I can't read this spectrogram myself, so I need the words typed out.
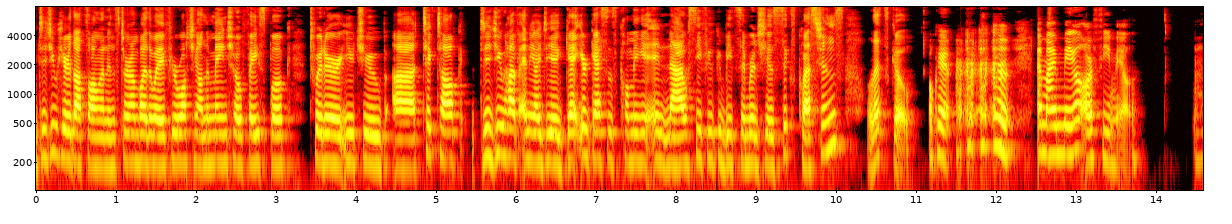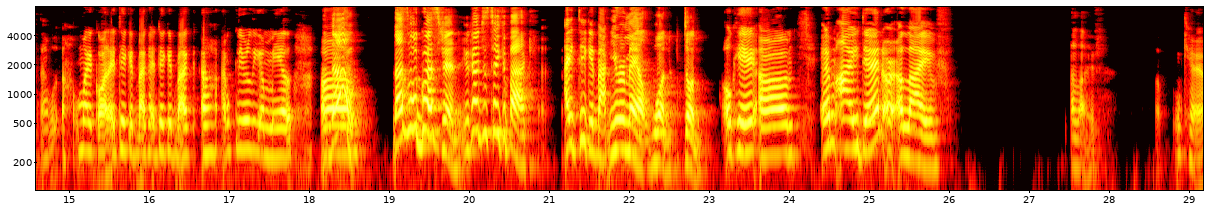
did you hear that song on Instagram, by the way? If you're watching on the main show, Facebook, Twitter, YouTube, uh, TikTok, did you have any idea? Get your guesses coming in now. See if you can beat Simran. She has six questions. Let's go. Okay. Am I male or female? That was, oh my god, I take it back. I take it back. Uh, I'm clearly a male. Um, no, that's one question. You can't just take it back. I take it back. You're a male. One. Done. Okay. Um, am I dead or alive? Alive. Okay.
